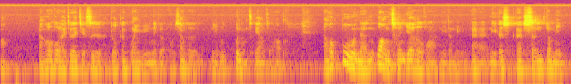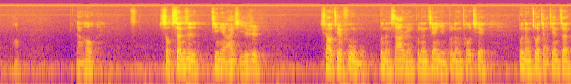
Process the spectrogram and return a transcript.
哦，然后后来就在解释很多跟关于那个偶像的，你如不能这个样子哈、然后不能妄称耶和华你的名，呃，你的呃神的名，好、然后守圣日，纪念安息日，孝敬父母，不能杀人，不能奸淫，不能偷窃，不能作假见证，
